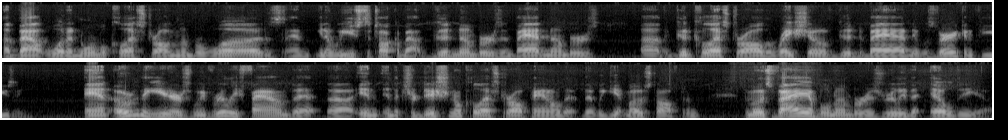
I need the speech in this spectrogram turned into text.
about what a normal cholesterol number was. And, you know, we used to talk about good numbers and bad numbers, uh, the good cholesterol, the ratio of good to bad, and it was very confusing. And over the years, we've really found that uh, in, in the traditional cholesterol panel that, that we get most often, the most valuable number is really the LDL.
